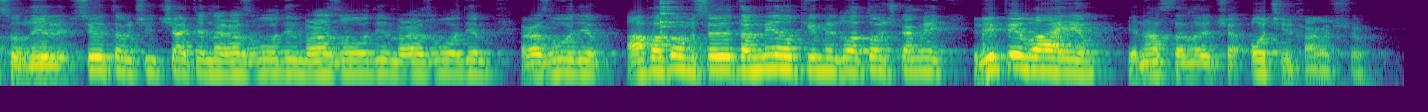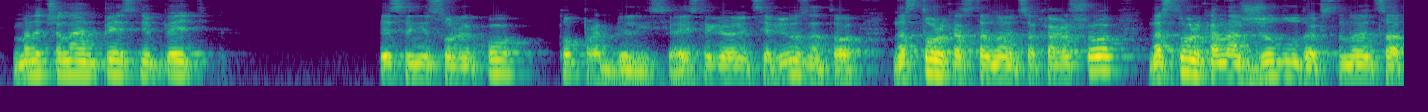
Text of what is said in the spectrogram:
сунели. Все это очень тщательно разводим, разводим, разводим, разводим. А потом все это мелкими глоточками выпиваем и нам становится очень хорошо. Мы начинаем песню петь, если не Сулико, то про Тбилиси. А если говорить серьезно, то настолько становится хорошо, настолько наш желудок становится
